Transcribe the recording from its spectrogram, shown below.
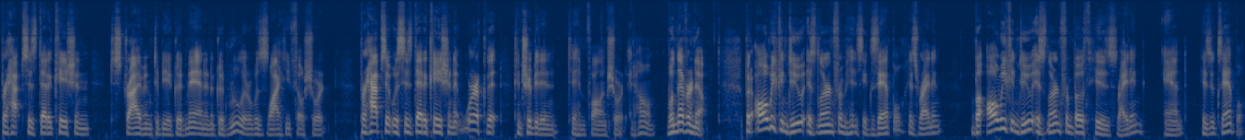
Perhaps his dedication to striving to be a good man and a good ruler was why he fell short. Perhaps it was his dedication at work that contributed to him falling short at home. We'll never know. But all we can do is learn from his example, his writing. But all we can do is learn from both his writing and his example.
